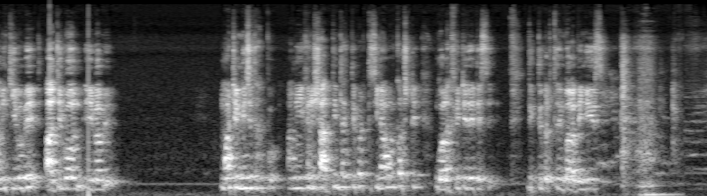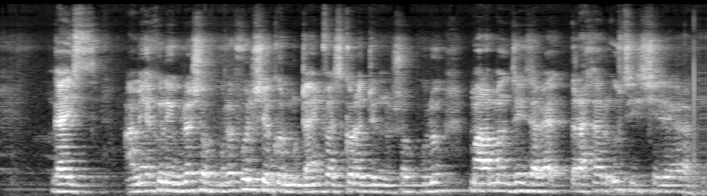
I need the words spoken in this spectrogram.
আমি কীভাবে আজীবন এইভাবে মাটির নিচে থাকব। আমি এখানে সাত দিন থাকতে পারতেছি না আমার কষ্টে গলা ফেটে যেতেছে। দেখতে পাচ্ছেন গলা ভেঙে গেছে। গাইস আমি এখন এগুলো সবগুলো পরিষ্কার করব টাইম পাস করার জন্য। সবগুলো মালামাল যে জায়গায় রাখার উচিত সে জায়গায় রাখব।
